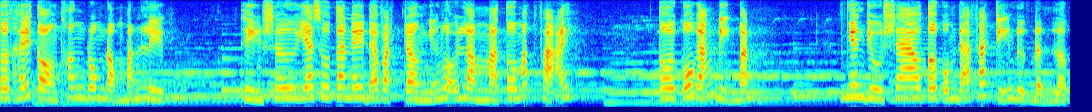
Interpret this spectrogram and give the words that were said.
tôi thấy toàn thân rung động mãnh liệt. Thiền sư Yasutani đã vạch trần những lỗi lầm mà tôi mắc phải. Tôi cố gắng biện bạch, nhưng dù sao tôi cũng đã phát triển được định lực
